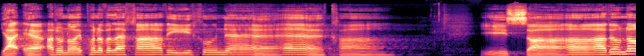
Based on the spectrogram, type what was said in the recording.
Ya'er Adonai panav elecha v'yichunecha Yisa Adonai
